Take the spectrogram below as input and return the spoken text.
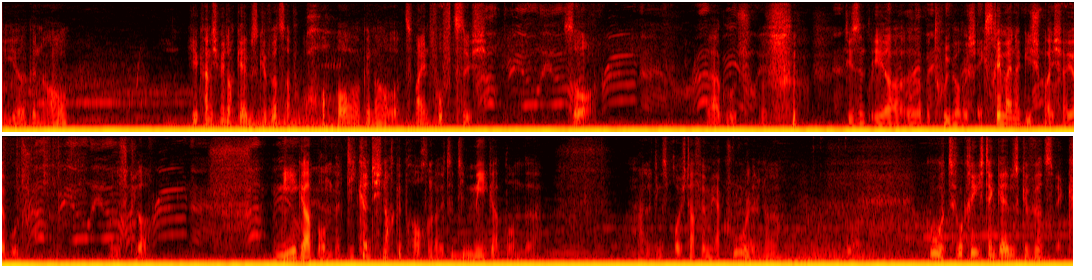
Hier, genau. Hier kann ich mir doch gelbes Gewürz abholen. Oh, oh, genau. 52. So. Ja, gut. Die sind eher äh, betrügerisch. Extremer Energiespeicher, ja gut. Alles klar. Megabombe. Die könnte ich noch gebrauchen, Leute. Die Megabombe. Allerdings brauche ich dafür mehr Kohle, ne? Gut, wo kriege ich denn gelbes Gewürz weg?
